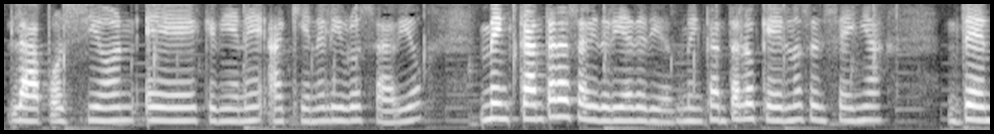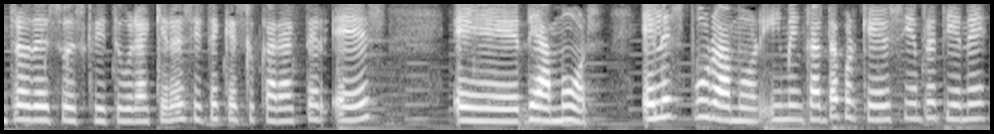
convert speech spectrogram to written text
la porción eh, que viene aquí en el libro sabio. Me encanta la sabiduría de Dios, me encanta lo que Él nos enseña dentro de su escritura. Quiero decirte que su carácter es eh, de amor. Él es puro amor y me encanta porque Él siempre tiene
